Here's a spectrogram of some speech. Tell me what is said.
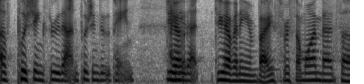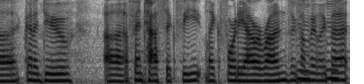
of pushing through that and pushing through the pain. Do you I have, knew that. Do you have any advice for someone that's uh, gonna do a fantastic feat, like 40 hour runs or something like that?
